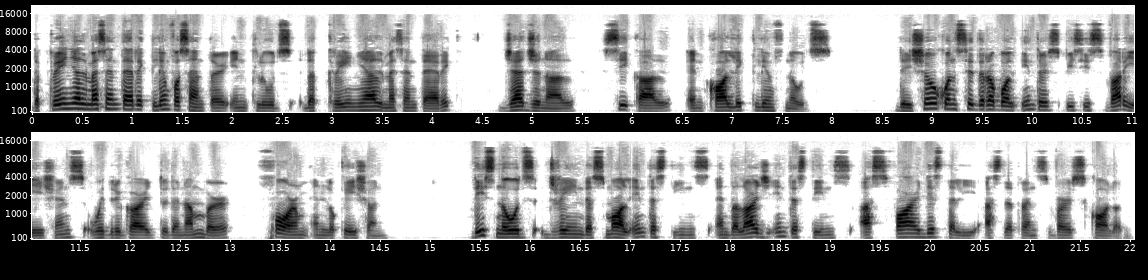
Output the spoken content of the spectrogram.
The cranial mesenteric lymphocenter includes the cranial mesenteric, jejunal, cecal, and colic lymph nodes. They show considerable interspecies variations with regard to the number, form, and location. These nodes drain the small intestines and the large intestines as far distally as the transverse colon.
